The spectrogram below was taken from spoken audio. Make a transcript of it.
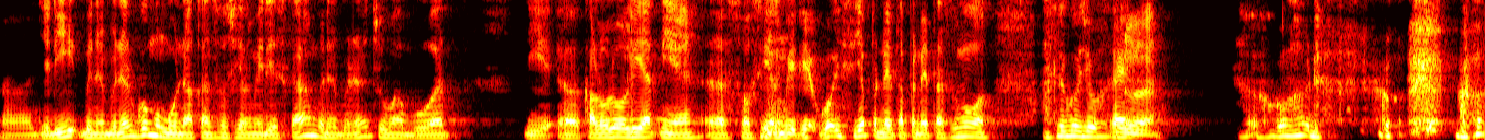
uh, jadi benar-benar gue menggunakan sosial media sekarang benar-benar cuma buat di uh, kalau lo lihat nih ya uh, sosial hmm. media gue isinya pendeta-pendeta semua asli gue juga kayak gue udah gue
